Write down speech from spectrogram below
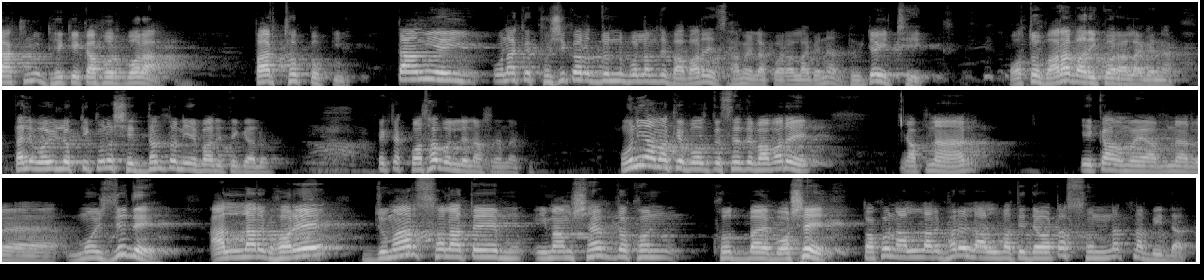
টাকনু ঢেকে কাপড় পরা, পার্থক্য কি? তা আমি এই ওনাকে খুশি করার জন্য বললাম যে, বাবারে, ঝামেলা করা লাগে না, দুইটাই ঠিক। অত বাড়াবাড়ি করা লাগে না। তাহলে ওই লোকটি কোনো সিদ্ধান্ত নিয়ে বাড়িতে গেল। একটা কথা বললেন আপনি নাকি? উনি আমাকে বলতেছে যে, বাবারে, আপনার একামে আপনার মসজিদে আল্লাহর ঘরে জুমার সলাতে ইমাম সাহেব যখন খোদবায় বসে, তখন আল্লাহর ঘরে লালবাতি দেওয়াটা সুন্নাত না বিদাত?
